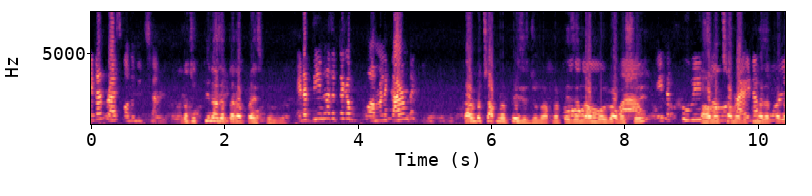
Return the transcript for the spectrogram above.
এটার প্রাইস কত দিচ্ছেন? এটা হচ্ছে তিন হাজার টাকা প্রাইস পড়বে। এটা তিন হাজার টাকা মানে কারণটা কি? কারণ হচ্ছে আপনার পেজের জন্য। আপনার পেজের নাম বলবে অবশ্যই। এটা খুবই তাহলে হচ্ছে আমরা চমৎকার এটা এটা 3000 টাকা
